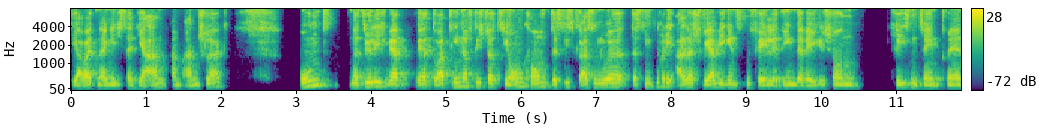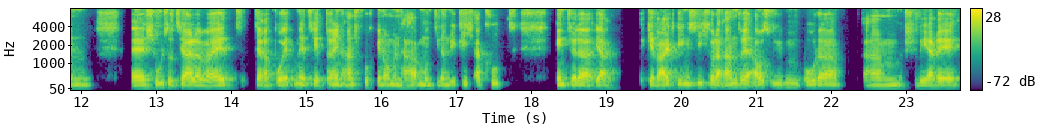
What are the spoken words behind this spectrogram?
die arbeiten eigentlich seit Jahren am Anschlag. Und natürlich, wer, wer dorthin auf die Station kommt, das ist quasi nur, das sind nur die allerschwerwiegendsten Fälle, die in der Regel schon Krisenzentren, äh, Schulsozialarbeit, Therapeuten etc. in Anspruch genommen haben und die dann wirklich akut entweder ja, Gewalt gegen sich oder andere ausüben oder ähm, schwere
